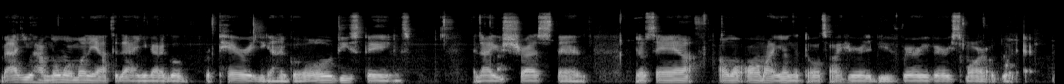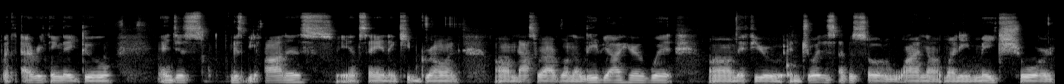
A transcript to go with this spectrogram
imagine you have no more money after that and you gotta go repair it, you gotta go all these things, and now you're stressed and you know what I'm saying? I want all my young adults out here to be very, very smart with with everything they do and just just be honest, you know what I'm saying, and keep growing. Um, that's what I want to leave y'all here with. Um, if you enjoy this episode of Why Not Money, make sure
